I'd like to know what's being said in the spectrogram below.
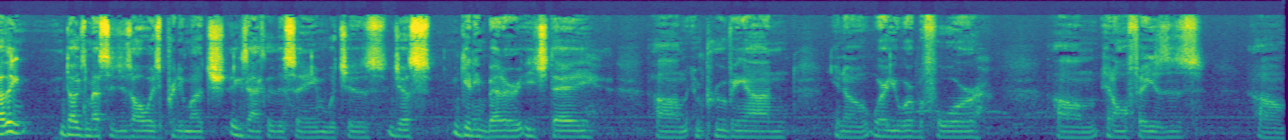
I think Doug's message is always pretty much exactly the same, which is just getting better each day, um, improving on, you know, where you were before, um, in all phases. Um,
